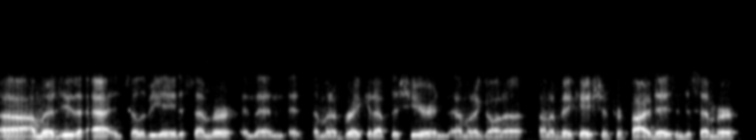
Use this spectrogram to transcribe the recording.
uh, I'm going to do that until the beginning of December, and then it, I'm going to break it up this year, and I'm going to go on a on a vacation for five days in December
